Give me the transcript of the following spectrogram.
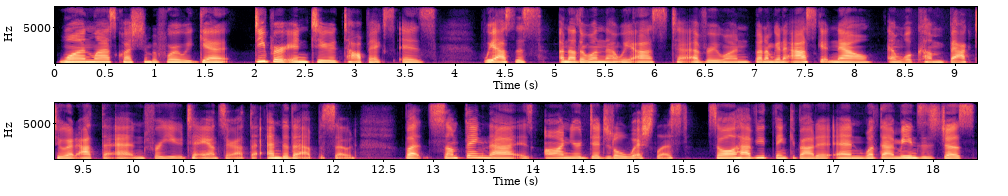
One last question before we get deeper into topics is we asked this another one that we asked to everyone, but I'm going to ask it now and we'll come back to it at the end for you to answer at the end of the episode but something that is on your digital wish list. So I'll have you think about it. And what that means is just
